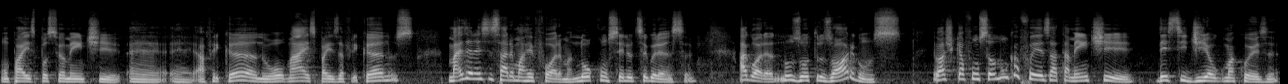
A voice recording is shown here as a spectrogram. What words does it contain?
um país possivelmente é, é, africano ou mais países africanos. Mas é necessária uma reforma no Conselho de Segurança. Agora, nos outros órgãos, eu acho que a função nunca foi exatamente decidir alguma coisa,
